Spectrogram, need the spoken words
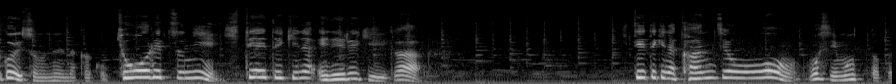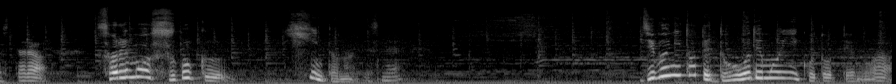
すごいそのねなんかこう強烈に否定的なエネルギーが否定的な感情をもし持ったとしたらそれもすごくヒントなんですね。自分にとってどうでもいいことっていうのは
